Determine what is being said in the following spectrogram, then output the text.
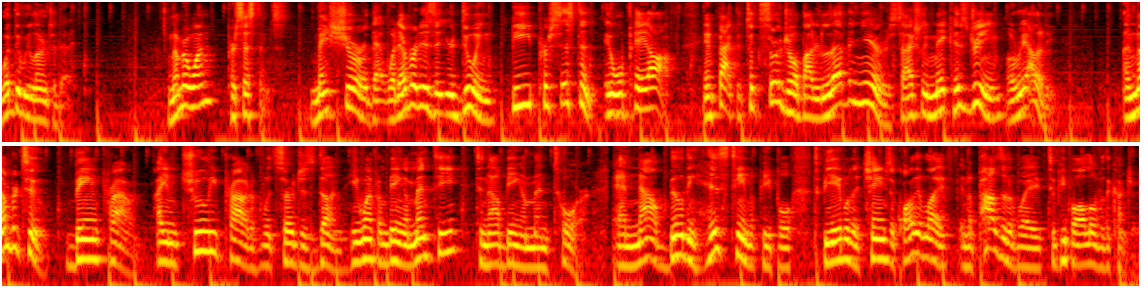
What did we learn today? Number one, persistence. Make sure that whatever it is that you're doing, be persistent. It will pay off. In fact, it took Sergio about 11 years to actually make his dream a reality. And number two, being proud. I am truly proud of what Serge has done. He went from being a mentee to now being a mentor. And now building his team of people to be able to change the quality of life in a positive way to people all over the country.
